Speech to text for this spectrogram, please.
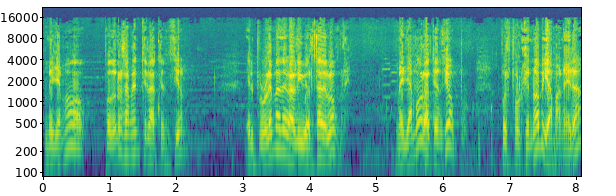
me llamó poderosamente la atención. El problema de la libertad del hombre. Me llamó la atención. Pues porque no había manera.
